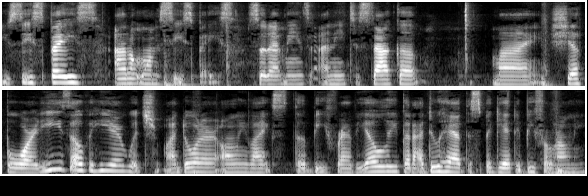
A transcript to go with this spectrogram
You see space, I don't want to see space. So that means I need to stock up my Chef Boyardee over here, which my daughter only likes the beef ravioli, but I do have the spaghetti beefaroni.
